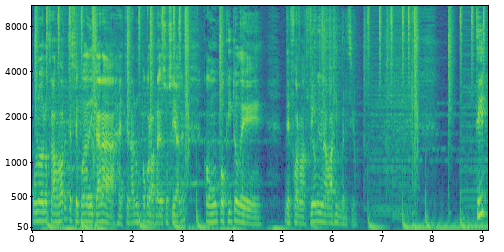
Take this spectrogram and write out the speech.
uno de los trabajadores que se pueda dedicar a gestionar un poco las redes sociales con un poquito de, de formación y una baja inversión. Tip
